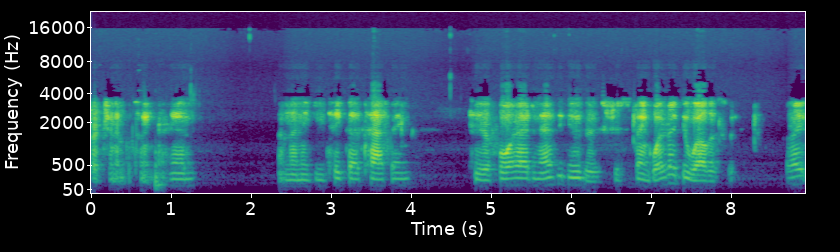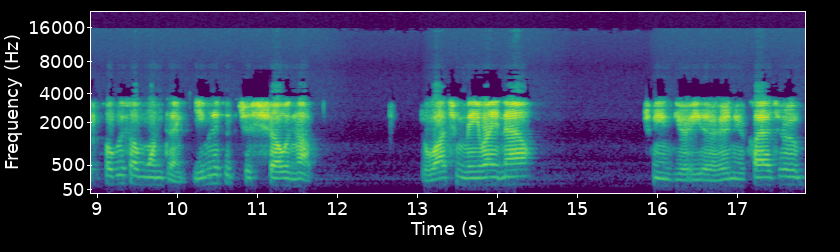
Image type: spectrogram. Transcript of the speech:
friction in between your hands. And then if you take that tapping to your forehead. And as you do this, just think, what did I do well this week? Right? Focus on one thing, even if it's just showing up. You're watching me right now, which means you're either in your classroom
